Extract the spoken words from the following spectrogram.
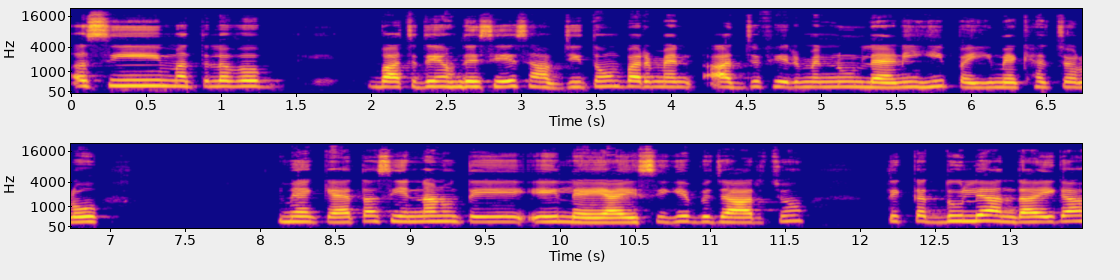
ਅਸੀਂ ਮਤਲਬ ਬਚਦੇ ਆਉਂਦੇ ਸੀ ਇਹ ਸਬਜ਼ੀ ਤੋਂ, ਪਰ ਮੈਂ ਅੱਜ ਫਿਰ ਮੈਨੂੰ ਲੈਣੀ ਹੀ ਪਈ। ਮੈਂ ਕਿਹਾ, ਚਲੋ, ਮੈਂ ਕਹਿਤਾ ਸੀ ਇਹਨਾਂ ਨੂੰ ਤੇ ਇਹ ਲੈ ਆਏ ਸੀਗੇ ਬਾਜ਼ਾਰ 'ਚੋਂ ਤੇ ਕੱਦੂ ਲਿਆਂਦਾ ਹੈਗਾ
